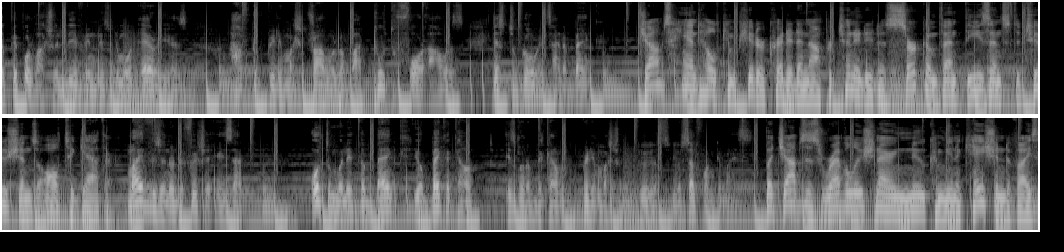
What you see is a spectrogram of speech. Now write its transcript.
The people who actually live in these remote areas have to pretty much travel about two to four hours just to go inside a bank. Jobs' handheld computer created an opportunity to circumvent these institutions altogether. My vision of the future is that ultimately the bank, your bank account is going to become pretty much your, your, cell phone device. But Jobs' revolutionary new communication device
